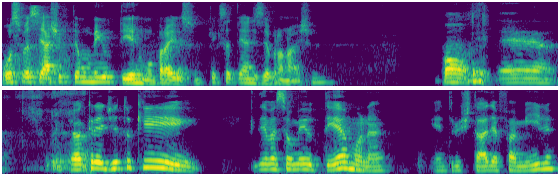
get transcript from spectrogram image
Ou se você acha que tem um meio termo para isso. O que, que, você tem a dizer para nós? Bom, é, eu acredito que, que deva ser um meio termo, né? Entre o Estado e a família.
